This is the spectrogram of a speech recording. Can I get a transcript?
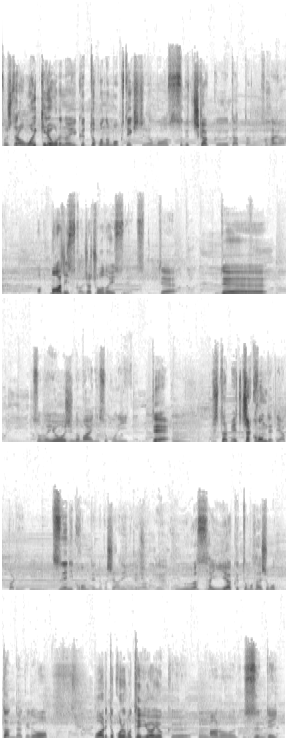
そしたら思いっきり俺の行くとこの目的地のもうすぐ近くだったのよそれが、はいはいはあマジっすか？じゃあちょうどいいっすねっつって。でその用事の前にそこに行っていうん。そしたらめっちゃ混んでてやっぱり。うん。常に混んでんのか知らねえけど。ね。うわ最悪とも最初思ったんだけど割とこれも手際よく、うん。あの進んでいって、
